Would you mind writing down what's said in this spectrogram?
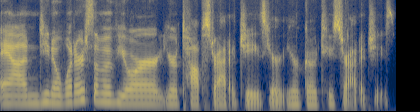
And you know, what are some of your your top strategies, your your go-to strategies?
